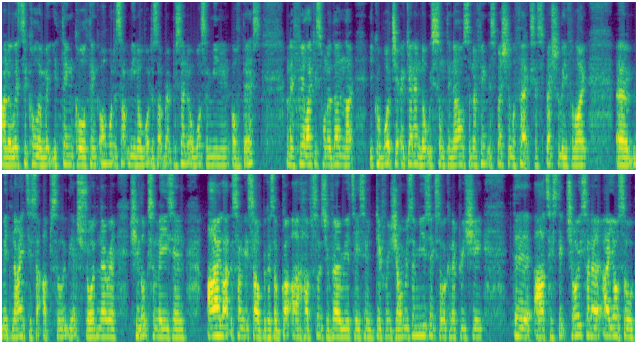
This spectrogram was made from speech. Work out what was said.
analytical and make you think or think, oh, what does that mean or what does that represent or what's the meaning of this? And I feel like it's one of them that you could watch it again and notice something else. And I think the special effects, especially for like um, mid 90s, are absolutely extraordinary. She looks amazing. I like the song itself because I've got I have such a varied taste in different genres of music, so I can appreciate the artistic choice and I, I also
